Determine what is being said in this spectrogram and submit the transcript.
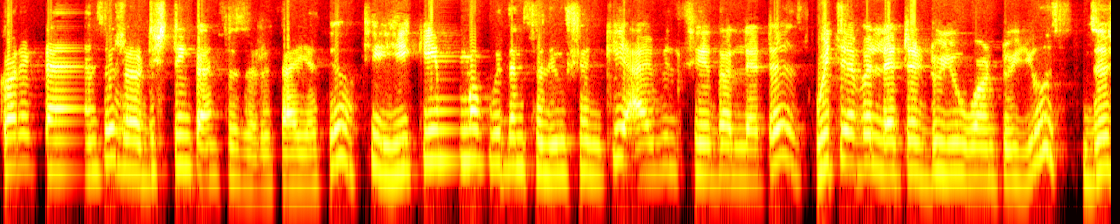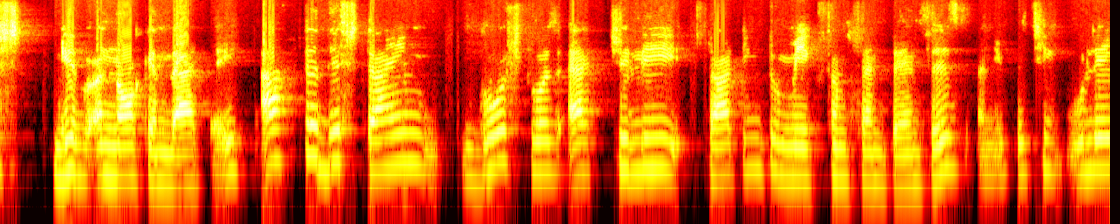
करेक्ट एन्सर्स र डिस्टिङ एन्सर्सहरू चाहिएको थियो हि केम अप विथ एन सोल्युसन कि आई विल से द लेटर्स विच एभर लेटर डु यु वन्ट टु युज जस्ट give a knock in that right after this time ghost was actually starting to make some sentences अनि पछि उसले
